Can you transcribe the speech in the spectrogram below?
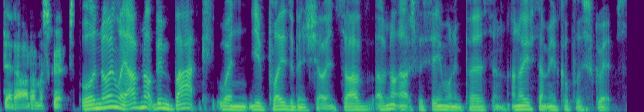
dead hard on my script. Well, annoyingly, I've not been back when your plays have been showing, so I've I've not actually seen one in person. I know you sent me a couple of scripts,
